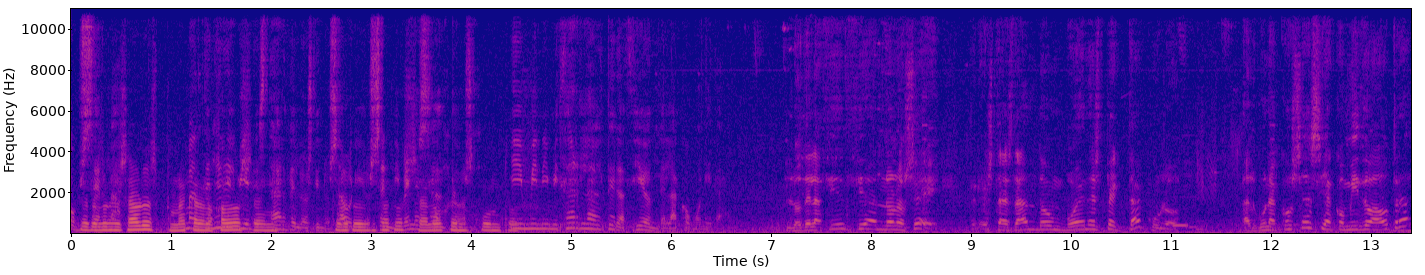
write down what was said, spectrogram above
Observa. Los dinosaurios permanezcan alojados el bienestar en... de los dinosaurios en niveles juntos. Y minimizar la alteración de la comunidad. Lo de la ciencia no lo sé, pero estás dando un buen espectáculo. ¿Alguna cosa se ha comido a otra?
